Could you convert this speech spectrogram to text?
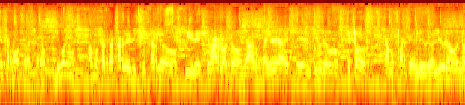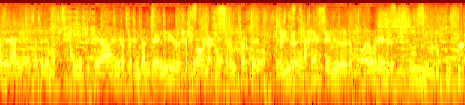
Es hermoso eso, ¿no? Y bueno, vamos a tratar de disfrutarlo y de llevarlo a todos lados. La idea es que el libro, que todos seamos parte del libro. El libro no es de nadie, ¿eh? no tenemos alguien que sea el representante del libro. Yo puedo hablar como productor, pero, pero el libro es de la gente, el libro de los jugadores, de los escritores, de los artistas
